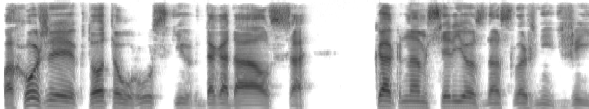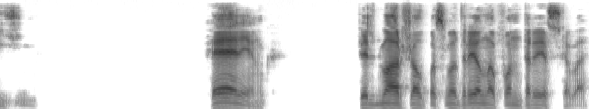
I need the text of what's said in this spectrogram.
Похоже, кто-то у русских догадался, как нам серьезно осложнить жизнь. Херинг, фельдмаршал посмотрел на фон Трескова.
